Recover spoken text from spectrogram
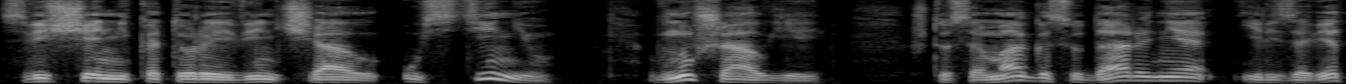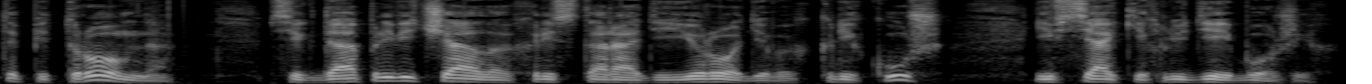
Священник, который венчал Устинью, внушал ей, что сама государыня Елизавета Петровна всегда привечала Христа ради юродивых, кликуш и всяких людей божьих.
